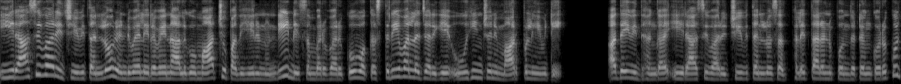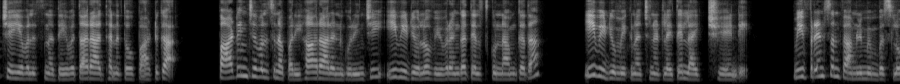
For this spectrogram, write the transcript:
ఈ రాశి వారి జీవితంలో రెండు వేల ఇరవై నాలుగు మార్చి పదిహేను నుండి డిసెంబర్ వరకు ఒక స్త్రీ వల్ల జరిగే ఊహించని మార్పులేమిటి అదేవిధంగా ఈ రాశి వారి జీవితంలో సత్ఫలితాలను పొందటం కొరకు చేయవలసిన దేవతారాధనతో పాటుగా పాటించవలసిన పరిహారాలను గురించి ఈ వీడియోలో వివరంగా తెలుసుకున్నాం కదా. ఈ వీడియో మీకు నచ్చినట్లయితే లైక్ చేయండి. మీ ఫ్రెండ్స్ అండ్ ఫ్యామిలీ మెంబర్స్లో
